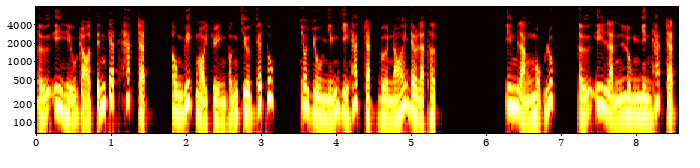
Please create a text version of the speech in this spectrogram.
Tử y hiểu rõ tính cách hắc trạch, ông biết mọi chuyện vẫn chưa kết thúc, cho dù những gì hắc trạch vừa nói đều là thật. Im lặng một lúc, tử y lạnh lùng nhìn hắc trạch,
